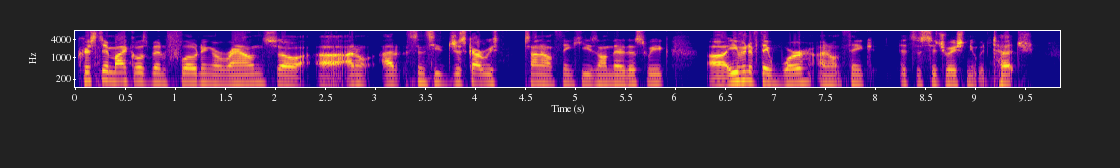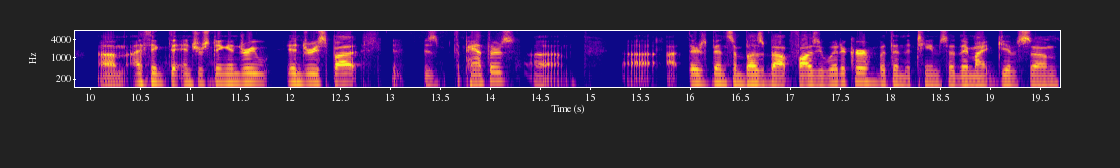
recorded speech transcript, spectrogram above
Christine Michael's been floating around, so uh, I don't. I, since he just got re-signed, I don't think he's on there this week. Uh, even if they were, I don't think it's a situation you would touch. Um, I think the interesting injury injury spot is the Panthers. Um, uh, uh, there's been some buzz about Fozzy Whittaker, but then the team said they might give some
